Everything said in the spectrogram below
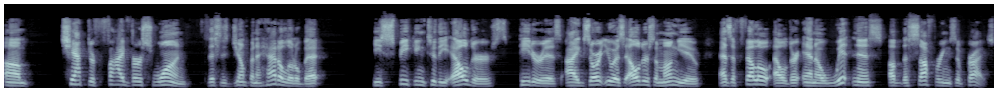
Um, chapter 5, verse 1. This is jumping ahead a little bit he's speaking to the elders, Peter is, I exhort you as elders among you, as a fellow elder and a witness of the sufferings of Christ.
